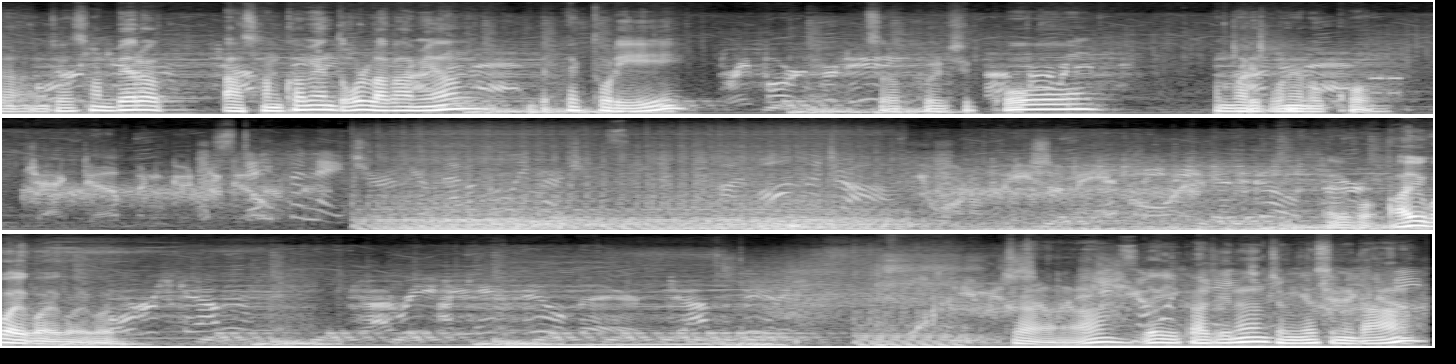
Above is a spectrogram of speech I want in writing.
자 이제 3배럭 아 3커맨드 올라가면 팩토리. 서플 짓고 한 마리 보내놓고 아이고 아이고 아이고 아이고 아이고. 자 여기까지는 정리했습니다?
